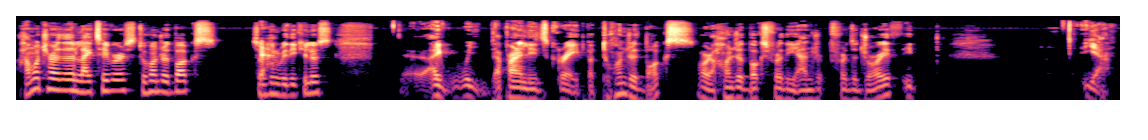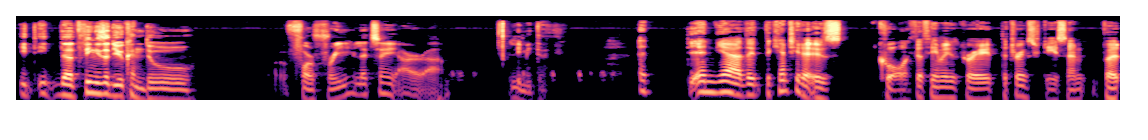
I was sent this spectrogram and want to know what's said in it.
how much are the lightsabers? Two hundred bucks, something ridiculous. Uh, I we apparently it's great, but two hundred bucks or hundred bucks for the andro- for the droid. It yeah, it, it the things that you can do for free, let's say, are uh, limited. and yeah, the the cantina is cool. Like the theming is great, the drinks are decent, but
